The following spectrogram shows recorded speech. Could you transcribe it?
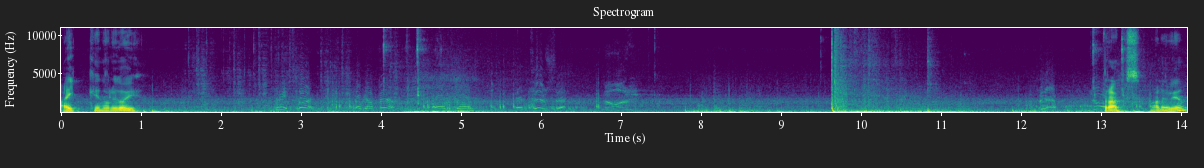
Ay, que no le doy. Tracks, vale, bien.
